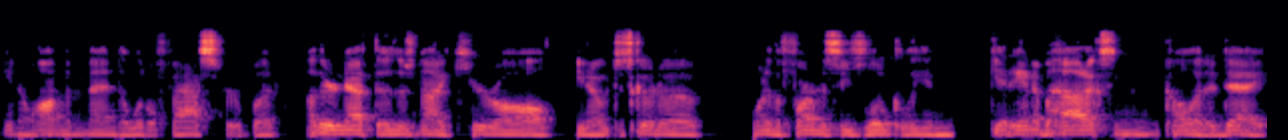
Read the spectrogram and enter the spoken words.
you know, on the mend a little faster. But other than that, though, there's not a cure-all. You know, just go to one of the pharmacies locally and get antibiotics and call it a day.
